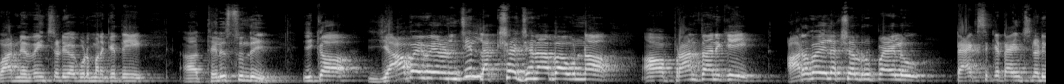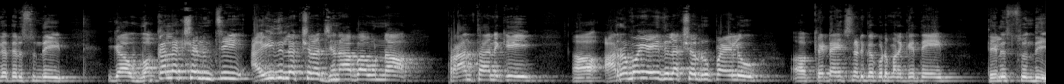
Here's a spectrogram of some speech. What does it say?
వారు నిర్ణయించినట్టుగా కూడా మనకైతే తెలుస్తుంది. ఇక యాభై వేల నుంచి లక్ష జనాభా ఉన్న ప్రాంతానికి అరవై లక్షల రూపాయలు ట్యాక్స్ కేటాయించినట్టుగా తెలుస్తుంది. ఇక ఒక లక్ష నుంచి ఐదు లక్షల జనాభా ఉన్న ప్రాంతానికి అరవై ఐదు లక్షల రూపాయలు కేటాయించినట్టుగా కూడా మనకైతే తెలుస్తుంది.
